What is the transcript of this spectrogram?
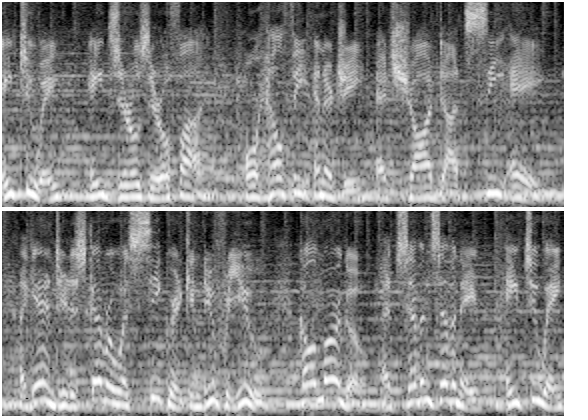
828 8005 or healthyenergy at shaw.ca. Again, to discover what Seacret can do for you, call Margo at 778 828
